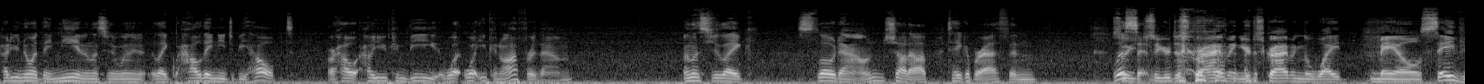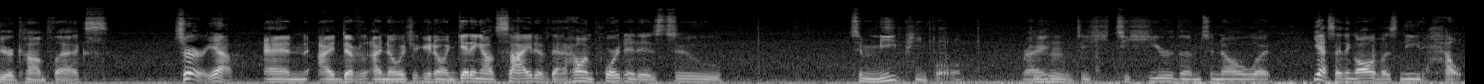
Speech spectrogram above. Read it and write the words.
How do you know what they need unless you're willing to, like how they need to be helped or how, how you can be what, what you can offer them? Unless you're like slow down shut up take a breath and listen. So, so you're describing you're describing the white male savior complex, sure yeah and I definitely I know what you you know, and getting outside of that, how important it is to to meet people, right? Mhm. To to hear them, to know what. Yes, I think all of us need help.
